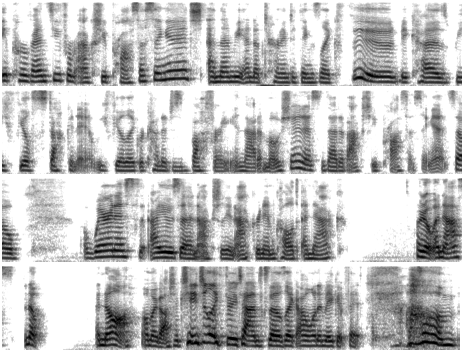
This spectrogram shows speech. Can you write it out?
it prevents you from actually processing it and then we end up turning to things like food because we feel stuck in it we feel like we're kind of just buffering in that emotion instead of actually processing it so awareness. I use an actually an acronym called ANAC. Or no, ANAS. No, ANA. Oh my gosh, I changed it like three times because I was like, I want to make it fit. Um,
